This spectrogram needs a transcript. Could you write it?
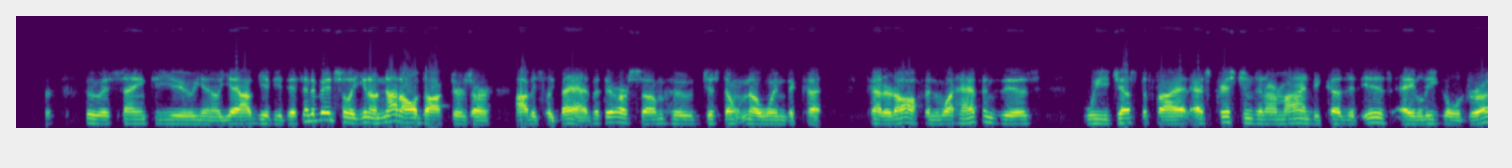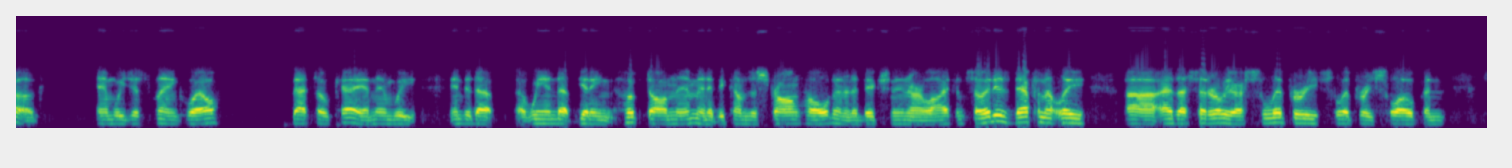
who is saying to you, you know, yeah, I'll give you this. And eventually, you know, not all doctors are obviously bad, but there are some who just don't know when to cut cut it off. And what happens is we justify it as Christians in our mind because it is a legal drug, and we just think, well, that's okay. And then we ended up uh, we end up getting hooked on them, and it becomes a stronghold and an addiction in our life. And so it is definitely, uh, as I said earlier, a slippery, slippery slope, and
